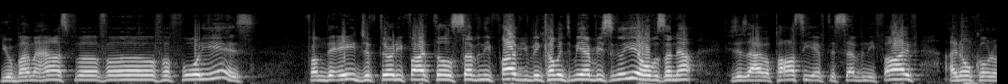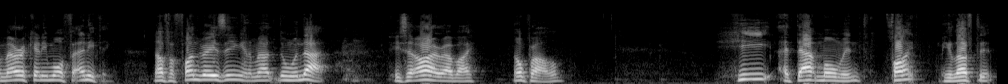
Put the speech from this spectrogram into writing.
You were by my house for, for, for 40 years. From the age of 35 till 75, you've been coming to me every single year. All of a sudden now, he says, I have a policy after 75, I don't go to America anymore for anything. Not for fundraising, and I'm not doing that. He said, All right, Rabbi, no problem. He, at that moment, fine, he left it.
